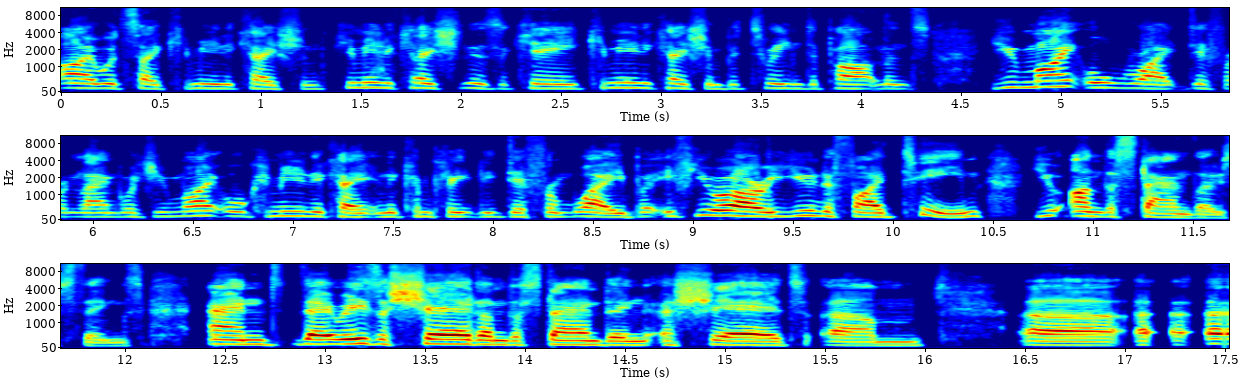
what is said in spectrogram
I would say communication. Communication is the key. Communication between departments. You might all write different language. You might all communicate in a completely different way. But if you are a unified team, you understand those things, and there is a shared understanding, a shared um, uh, a,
